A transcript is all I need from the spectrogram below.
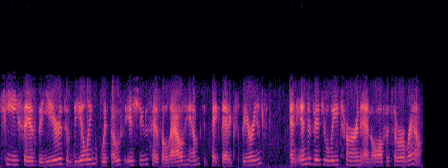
he says the years of dealing with those issues has allowed him to take that experience and individually turn an officer around.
